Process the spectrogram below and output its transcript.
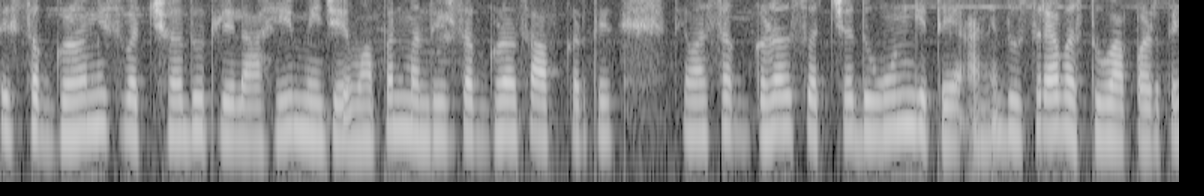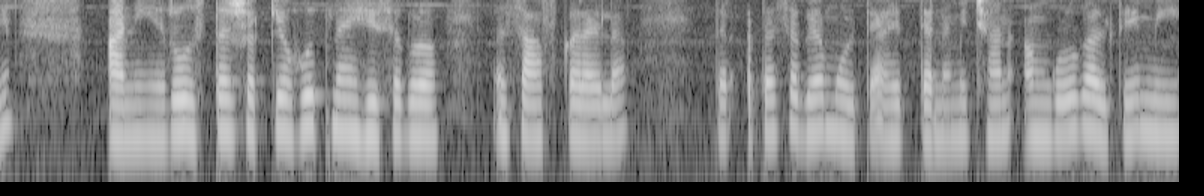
ते सगळं मी स्वच्छ धुतलेलं आहे. मी जेव्हा पण मंदिर सगळं साफ करते तेव्हा सगळं स्वच्छ धुवून घेते आणि दुसऱ्या वस्तू वापरते. आणि रोज तर शक्य होत नाही हे सगळं साफ करायला. तर आता सगळ्या मूर्त्या आहेत त्यांना मी छान आंघोळ घालते. मी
